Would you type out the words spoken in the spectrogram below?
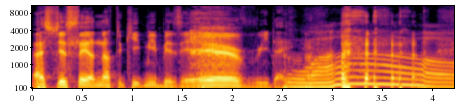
Let's just say enough to keep me busy every day. Wow.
